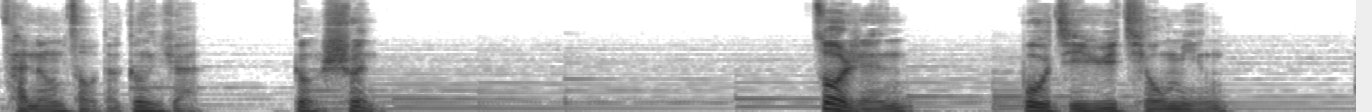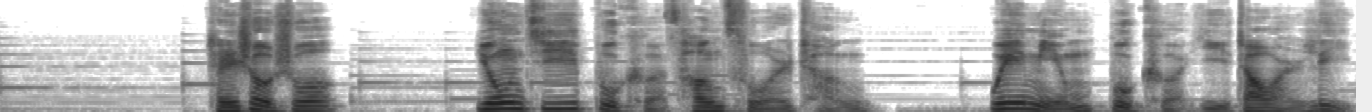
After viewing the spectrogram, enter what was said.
才能走得更远、更顺。做人，不急于求名。陈寿说：“庸机不可仓促而成。”威名不可一朝而立，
